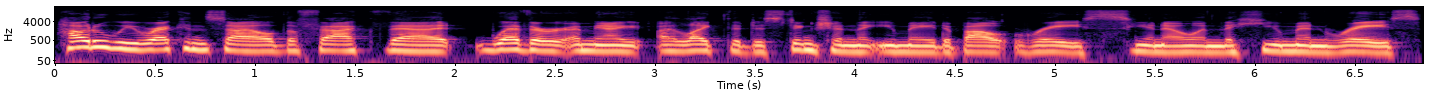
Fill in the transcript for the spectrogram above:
how do we reconcile the fact that whether, I mean, I, I like the distinction that you made about race, you know, and the human race.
